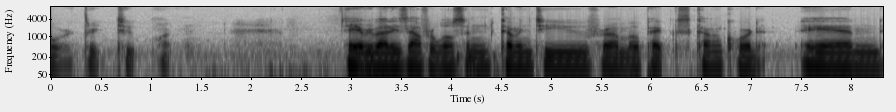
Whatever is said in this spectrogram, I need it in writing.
four, three, two, one. Hey, everybody, it's Alfred Wilson coming to you from OPEX Concord. And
